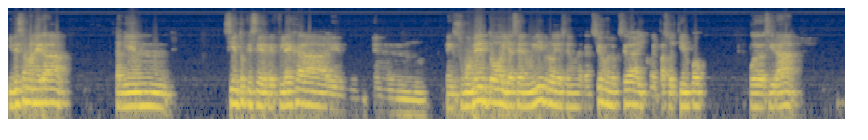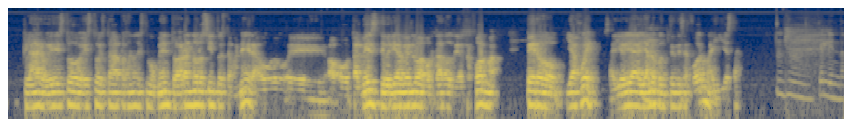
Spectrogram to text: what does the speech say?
y de esa manera también siento que se refleja en, en, su momento, ya sea en un libro, ya sea en una canción, o lo que sea, y con el paso del tiempo puedo decir, ah, claro, esto, esto está pasando en este momento, ahora no lo siento de esta manera, o, eh, o, tal vez debería haberlo abordado de otra forma, pero ya fue, o sea, yo ya, ya lo conté de esa forma y ya está. qué lindo.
